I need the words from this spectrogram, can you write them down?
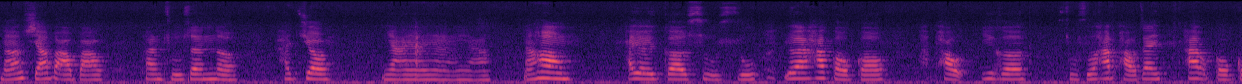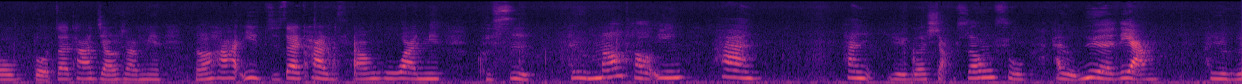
然后小宝宝刚出生了，他就呀呀呀呀。然后还有一个叔叔，因为他狗狗跑一个叔叔，他跑在他狗狗躲在他脚上面。然后他一直在看窗户外面，可是还有猫头鹰，和和有一个小松鼠，还有月亮，还有个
